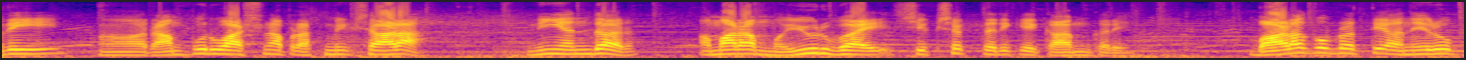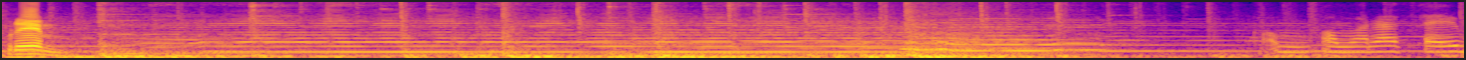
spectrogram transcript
શ્રી રામપુરવાસના રામપુર વાસના પ્રાથમિક શાળાની અંદર અમારા મયુરભાઈ શિક્ષક તરીકે કામ કરે. બાળકો પ્રત્યે અનેરો પ્રેમ. અમ- અમારા સાહેબ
